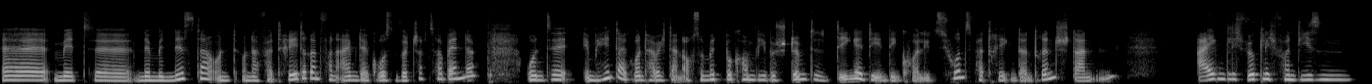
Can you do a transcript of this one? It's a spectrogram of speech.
äh, mit äh, einem Minister und, und einer Vertreterin von einem der großen Wirtschaftsverbände. Und äh, im Hintergrund habe ich dann auch so mitbekommen, wie bestimmte Dinge, die in den Koalitionsverträgen dann drin standen, eigentlich wirklich von diesen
